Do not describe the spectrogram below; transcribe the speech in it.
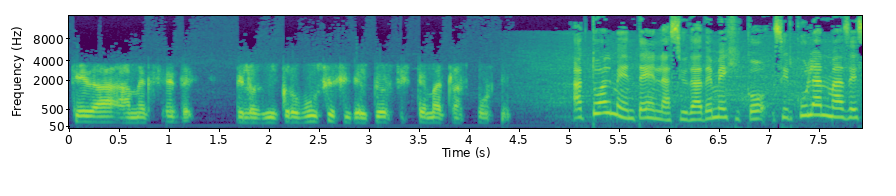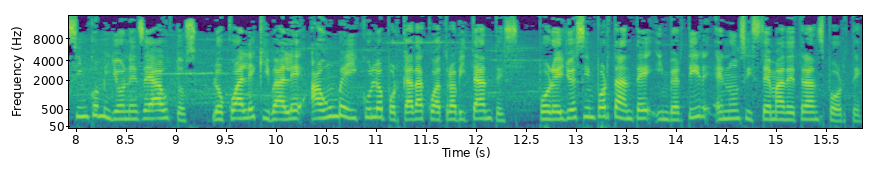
queda a merced de los microbuses y del peor sistema de transporte. Actualmente en la Ciudad de México circulan más de 5 millones de autos, lo cual equivale a un vehículo por cada cuatro habitantes. Por ello es importante invertir en un sistema de transporte.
